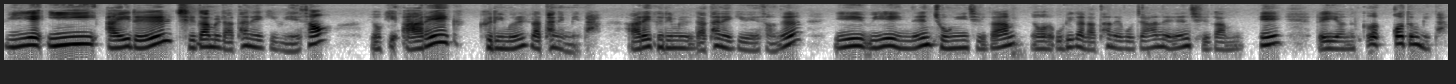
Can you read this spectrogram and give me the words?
위에 이 아이를 질감을 나타내기 위해서 여기 아래 그림을 나타냅니다. 아래 그림을 나타내기 위해서는 이 위에 있는 종이 질감, 어, 우리가 나타내고자 하는 질감의 레이어는 꺼, 꺼둡니다.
